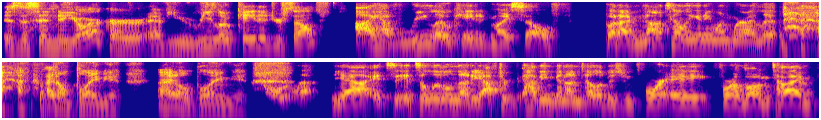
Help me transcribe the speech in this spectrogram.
is this in New York or have you relocated yourself? I have relocated myself, but I'm not telling anyone where I live. I don't blame you. I don't blame you. Oh, uh, yeah, it's it's a little nutty. After having been on television for a for a long time,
